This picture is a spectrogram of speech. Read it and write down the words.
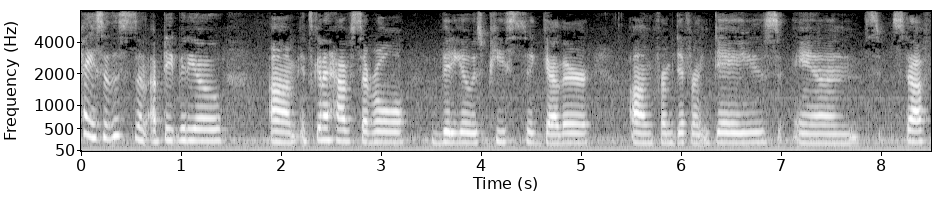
Hey, so this is an update video. Um, it's going to have several videos pieced together um, from different days and stuff.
